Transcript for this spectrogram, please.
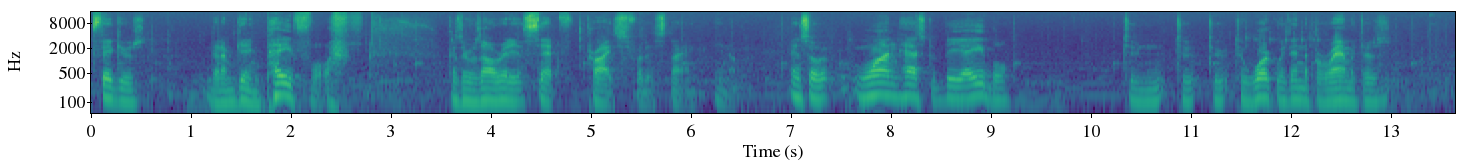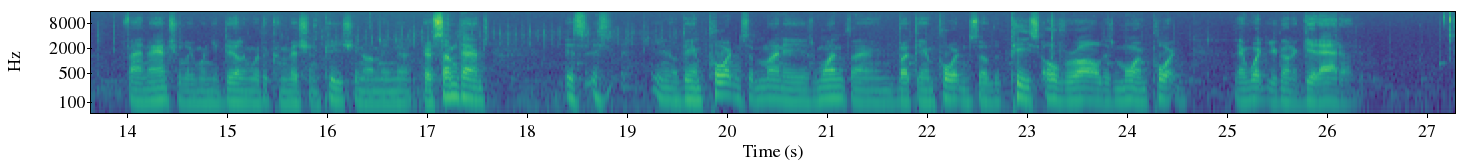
figures that I'm getting paid for because there was already a set price for this thing, you know. And so one has to be able to, to, to, to work within the parameters financially when you're dealing with a commission piece. You know, I mean, there, there's sometimes, it's, it's, you know, the importance of money is one thing, but the importance of the piece overall is more important than what you're going to get out of it.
